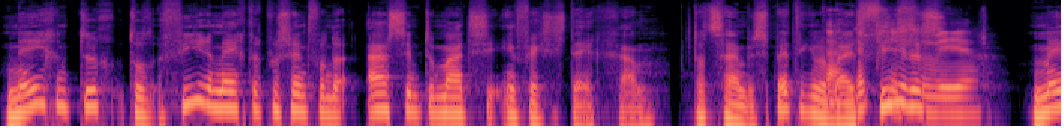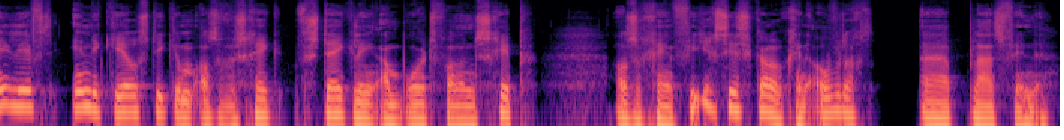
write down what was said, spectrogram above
90 tot 94 procent van de asymptomatische infecties tegengaan. Dat zijn besmettingen waarbij het virus. Meelift in de keel stiekem als een verstekeling aan boord van een schip. Als er geen virus is, kan ook geen overdracht eh, plaatsvinden.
